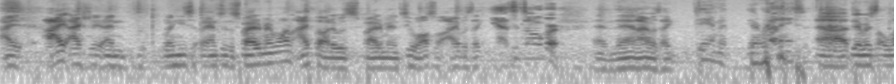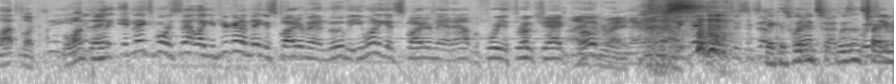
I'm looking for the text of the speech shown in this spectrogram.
I I actually and when he answered the Spider-Man one, I thought it was Spider-Man 2 also. I was like, yes, it's over. And then I was like, damn it, they're right. Uh, there was a lot. Look, See, one thing. like, it makes more sense. Like if you're gonna make a Spider-Man movie, you want to get Spider-Man out before you throw Chad I Kroeger right. in there. Like, it's a successful Yeah, because wasn't, wasn't Before you take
